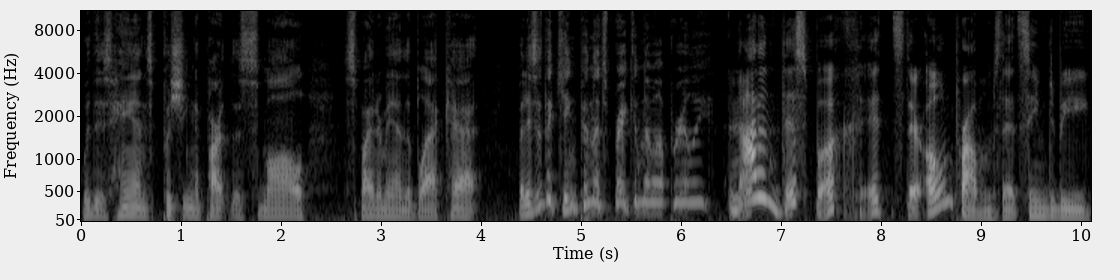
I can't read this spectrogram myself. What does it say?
with his hands pushing apart the small Spider Man, the Black Cat. But is it the kingpin that's breaking them up, really? Not in this book. It's their own problems that seem to be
